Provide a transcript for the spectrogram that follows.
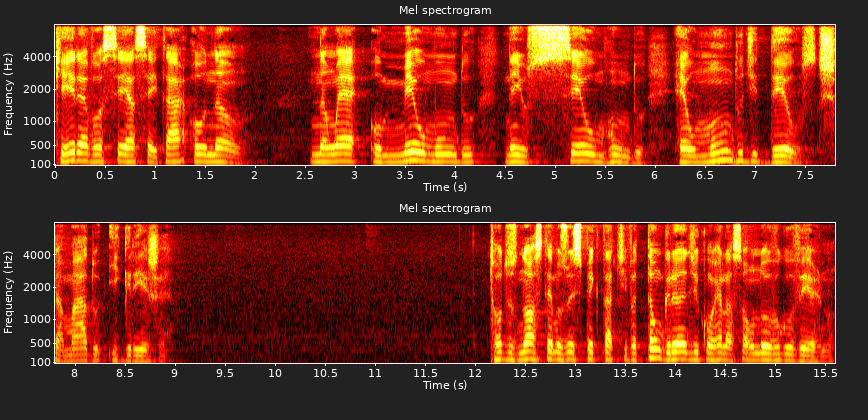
Queira você aceitar ou não, não é o meu mundo nem o seu mundo, é o mundo de Deus chamado igreja. Todos nós temos uma expectativa tão grande com relação ao novo governo.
